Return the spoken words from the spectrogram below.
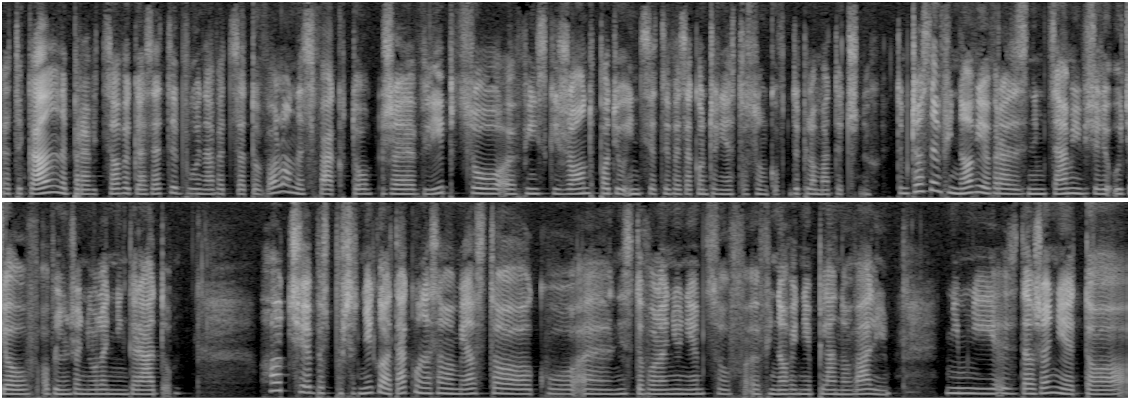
Radykalne prawicowe gazety były nawet zadowolone z faktu, że w lipcu fiński rząd podjął inicjatywę zakończenia stosunków dyplomatycznych. Tymczasem Finowie wraz z Niemcami wzięli udział w oblężeniu Leningradu. Choć bezpośredniego ataku na samo miasto ku e, niezadowoleniu Niemców e, Finowie nie planowali. Niemniej zdarzenie to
